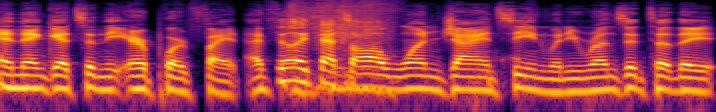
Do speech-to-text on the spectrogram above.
and then gets in the airport fight i feel like that's all one giant scene when he runs into the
